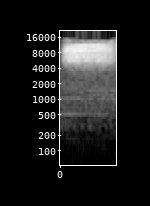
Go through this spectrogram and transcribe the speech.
Yes.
